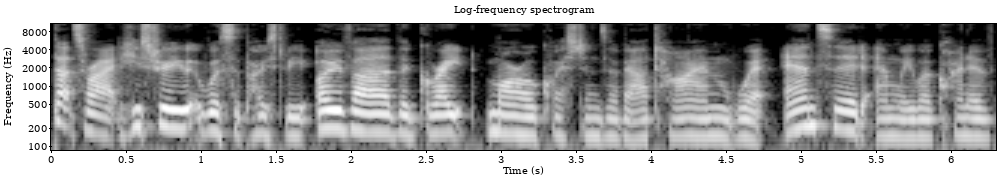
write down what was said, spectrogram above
That's right. History was supposed to be over. The great moral questions of our time were answered, and we were kind of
